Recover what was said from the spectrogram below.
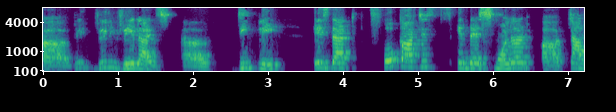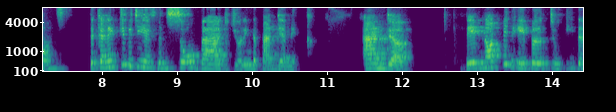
uh, re- really realized uh, deeply is that folk artists in their smaller uh, towns, the connectivity has been so bad during the pandemic. And uh, they've not been able to either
